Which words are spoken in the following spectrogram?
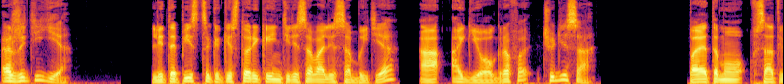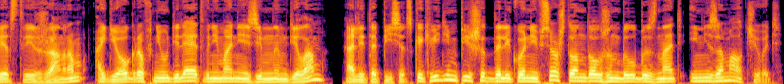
а житие. Летописцы, как историка, интересовали события, а агеографа — чудеса. Поэтому, в соответствии с жанром, агеограф не уделяет внимания земным делам, а летописец, как видим, пишет далеко не все, что он должен был бы знать и не замалчивать.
